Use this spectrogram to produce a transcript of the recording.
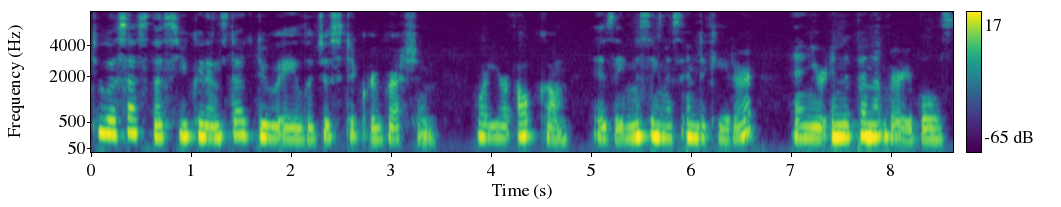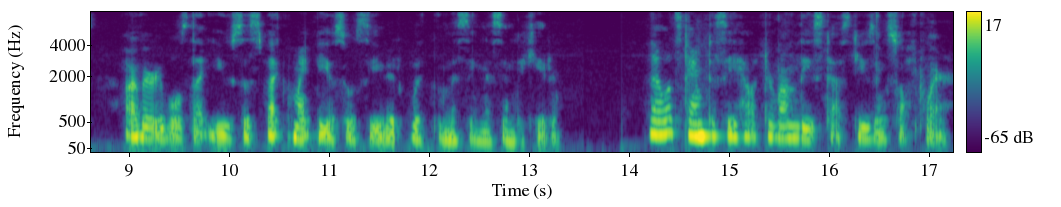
To assess this, you could instead do a logistic regression, where your outcome is a missingness indicator, and your independent variables are variables that you suspect might be associated with the missingness indicator. Now it's time to see how to run these tests using software.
